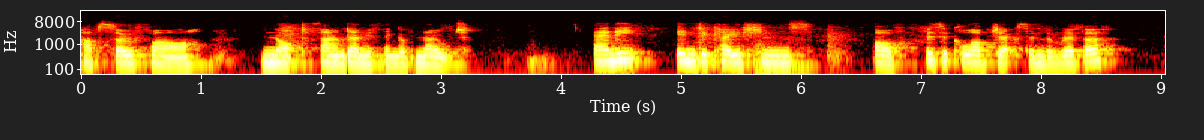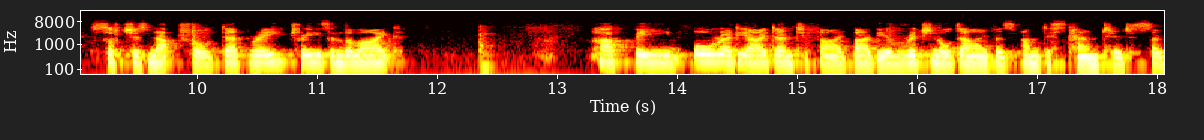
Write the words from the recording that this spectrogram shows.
have so far not found anything of note. Any indications of physical objects in the river, such as natural debris, trees, and the like, have been already identified by the original divers and discounted. So,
